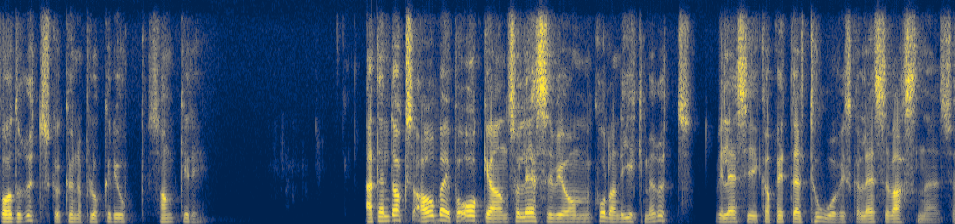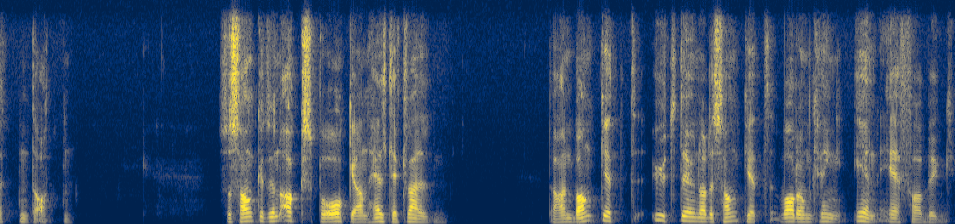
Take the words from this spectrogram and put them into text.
for at Ruth skal kunne plukke de opp, sanke de. Etter en dags arbeid på åkeren så leser vi om hvordan det gikk med Ruth. Vi leser i kapittel 2, og vi skal lese versene 17-18. Så sanket hun aks på åkeren helt til kvelden. Da hun banket ut det hun hadde sanket, var det omkring én efa bygg.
